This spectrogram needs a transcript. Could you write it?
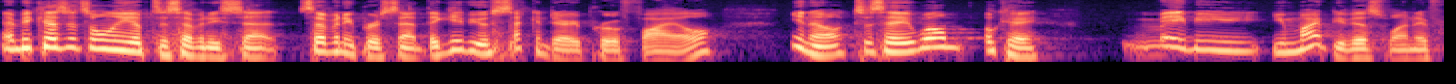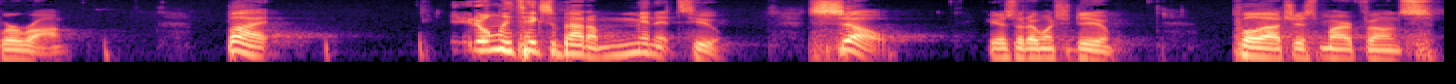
And because it's only up to 70%, 70%, they give you a secondary profile, you know, to say, well, okay, maybe you might be this one if we're wrong. But it only takes about a minute to. So, here's what I want you to do pull out your smartphones.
